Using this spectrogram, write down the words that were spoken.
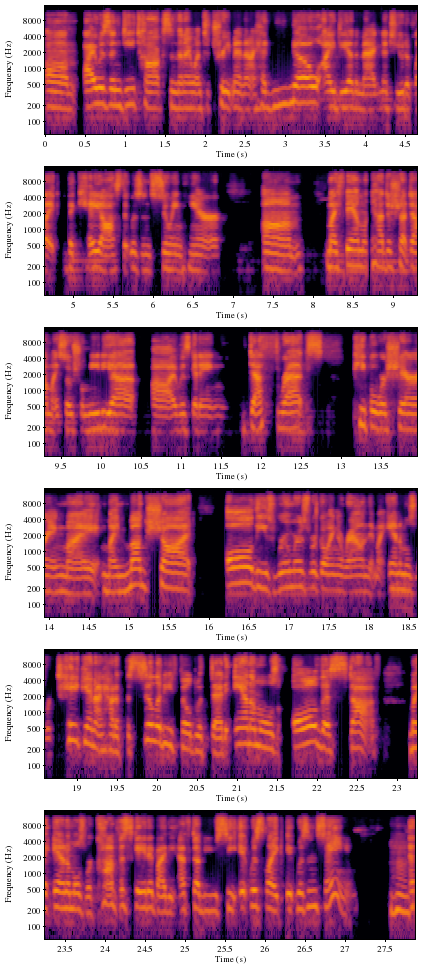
Um, I was in detox and then I went to treatment and I had no idea the magnitude of like the chaos that was ensuing here. Um, my family had to shut down my social media. Uh, I was getting death threats. People were sharing my my mug shot all these rumors were going around that my animals were taken. I had a facility filled with dead animals, all this stuff my animals were confiscated by the FWC. It was like, it was insane. Mm-hmm. And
